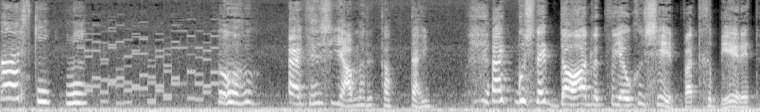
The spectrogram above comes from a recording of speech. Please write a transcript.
waarsku nie. O, oh, ek is jammer, kaptein. Ek moes net dadelik vir jou gesê het wat gebeur het.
